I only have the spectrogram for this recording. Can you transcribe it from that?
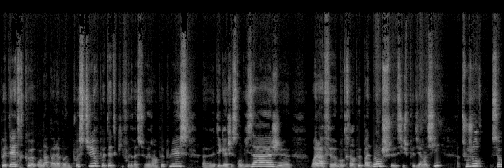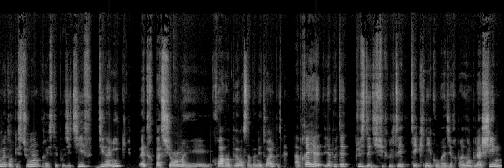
peut-être qu'on n'a pas la bonne posture, peut-être qu'il faudrait sourire un peu plus, dégager son visage voilà, montrer un peu patte blanche, si je peux dire ainsi. Toujours se remettre en question, rester positif, dynamique, être patient et croire un peu en sa bonne étoile. Après, il y a, peut-être plus des difficultés techniques, on va dire. Par exemple, la Chine,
